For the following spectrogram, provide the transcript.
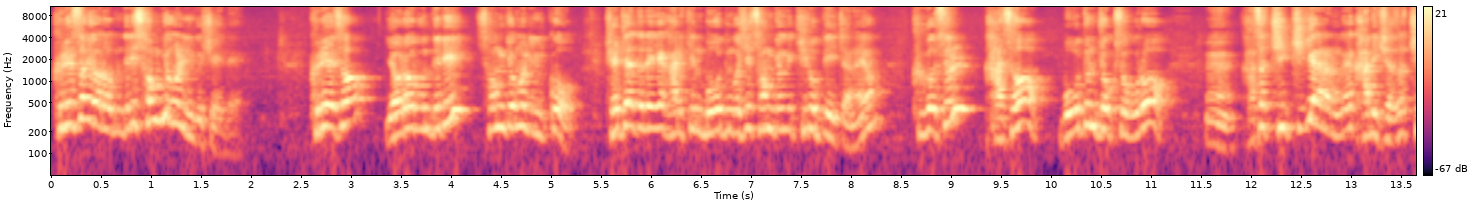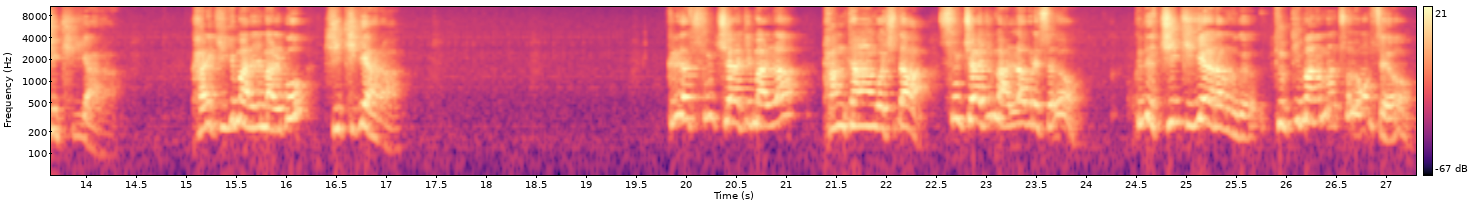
그래서 여러분들이 성경을 읽으셔야 돼. 그래서 여러분들이 성경을 읽고 제자들에게 가르친 모든 것이 성경에 기록되어 있잖아요. 그것을 가서 모든 족속으로 예, 가서 지키게 하라는 거예요. 가르쳐서 지키게 하라. 가르치기만 하지 말고 지키게 하라. 그러니까 술 취하지 말라 방탕한 것이다. 술 취하지 말라 그랬어요. 근데 지키게 하라는 거예요. 듣기만 하면 소용없어요.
